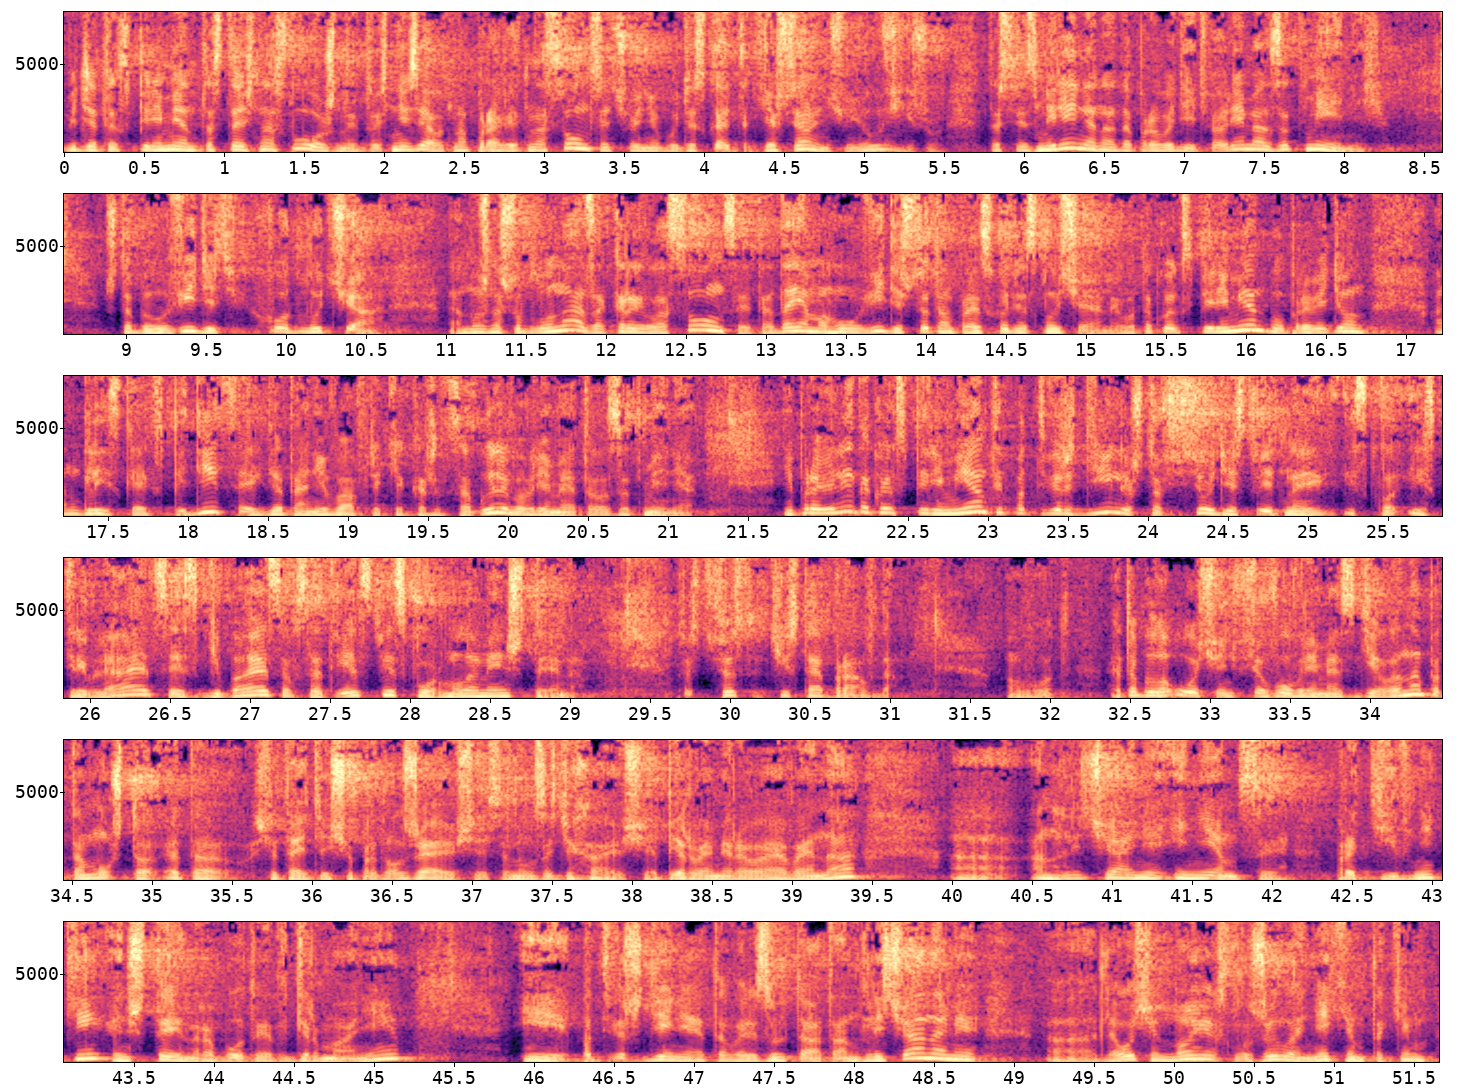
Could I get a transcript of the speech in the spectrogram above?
ведь этот эксперимент достаточно сложный, то есть нельзя вот направить на Солнце что-нибудь и сказать, так я все равно ничего не увижу. То есть измерения надо проводить во время затмений, чтобы увидеть ход луча. Нужно, чтобы Луна закрыла Солнце, и тогда я могу увидеть, что там происходит с лучами. Вот такой эксперимент был проведен английской экспедицией, где-то они в Африке, кажется, были во время этого затмения. И провели такой эксперимент и подтвердили, что все действительно искривляется, изгибается в соответствии с формулами Эйнштейна. То есть все чистая правда. Вот. Это было очень все вовремя сделано, потому что это, считайте, еще продолжающаяся, ну, затихающая Первая мировая война, англичане и немцы противники, Эйнштейн работает в Германии, И подтверждение этого результата англичанами а, для очень многих служило неким таким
